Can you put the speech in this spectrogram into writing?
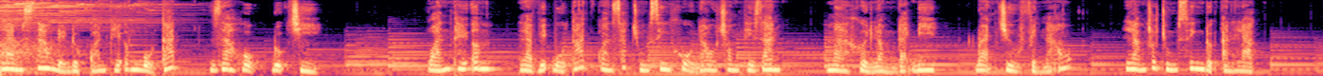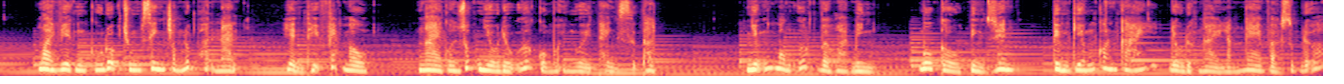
Làm sao để được quán thế âm Bồ Tát gia hộ độ trì? Quán thế âm là vị Bồ Tát quan sát chúng sinh khổ đau trong thế gian mà khởi lòng đại bi, đoạn trừ phiền não, làm cho chúng sinh được an lạc. Ngoài việc cứu độ chúng sinh trong lúc hoạn nạn, hiển thị phép màu, Ngài còn giúp nhiều điều ước của mọi người thành sự thật. Những mong ước về hòa bình, mưu cầu tình duyên, tìm kiếm con cái đều được Ngài lắng nghe và giúp đỡ.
